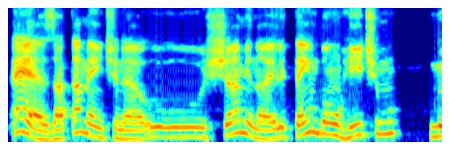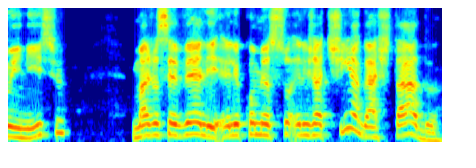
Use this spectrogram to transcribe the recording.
É, exatamente, né? O, Chamina, ele tem um bom ritmo no início, mas você vê ali, ele começou, ele já tinha gastado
